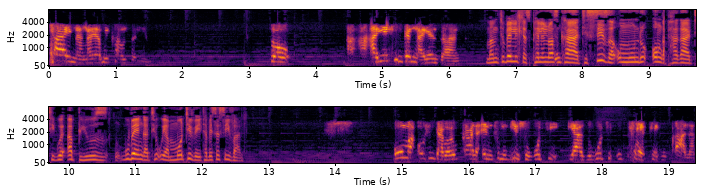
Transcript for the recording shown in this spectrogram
china ngaya kwi-counselling so ayikho into engingayenzanga. Mamthubelihle siphelelwa sikhathi. Siza umuntu ongaphakathi kwe-abuse kube ngathi uyamotivate bese siyivale. Uma indaba yokuqala engifuna ukuyisho ukuthi yazi ukuthi uphephe kuqala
